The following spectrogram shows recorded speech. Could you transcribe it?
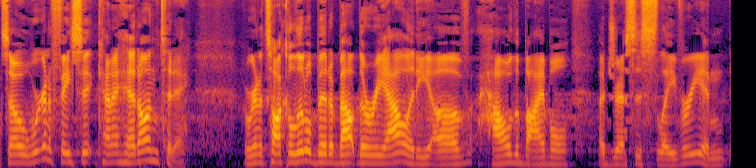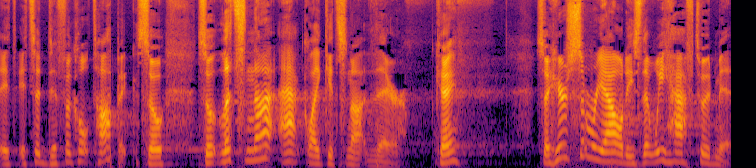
So, we're going to face it kind of head on today. We're going to talk a little bit about the reality of how the Bible addresses slavery, and it, it's a difficult topic. So, so let's not act like it's not there, okay? So here's some realities that we have to admit.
